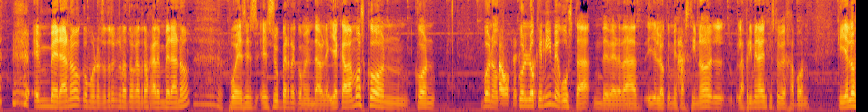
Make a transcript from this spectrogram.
en verano, como nosotros que nos va a tocar trabajar en verano, pues es es súper recomendable. Y acabamos con, con bueno, con lo que a mí me gusta, de verdad, y lo que me fascinó la primera vez que estuve en Japón, que ya lo,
